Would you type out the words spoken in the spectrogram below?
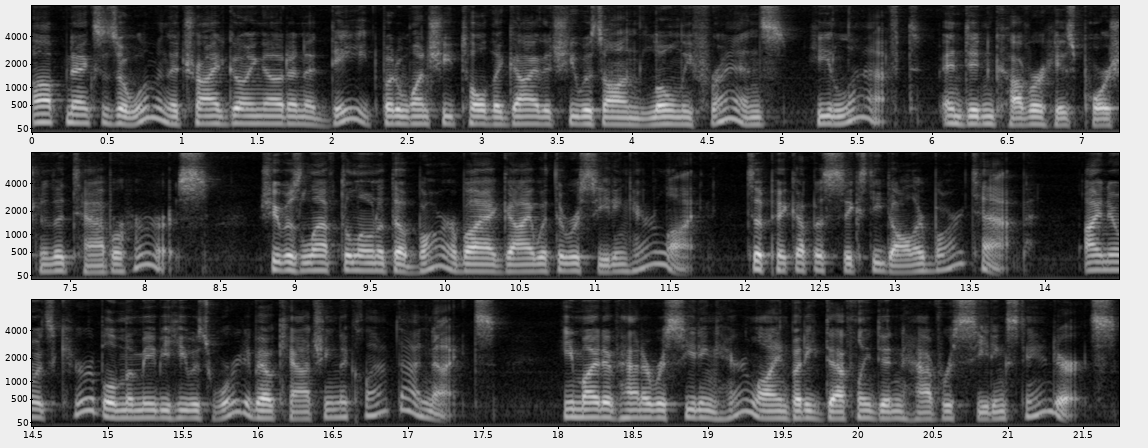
Up next is a woman that tried going out on a date, but once she told the guy that she was on Lonely Friends, he left and didn't cover his portion of the tab or hers. She was left alone at the bar by a guy with a receding hairline to pick up a $60 bar tab. I know it's curable, but maybe he was worried about catching the clap that night. He might have had a receding hairline, but he definitely didn't have receding standards.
